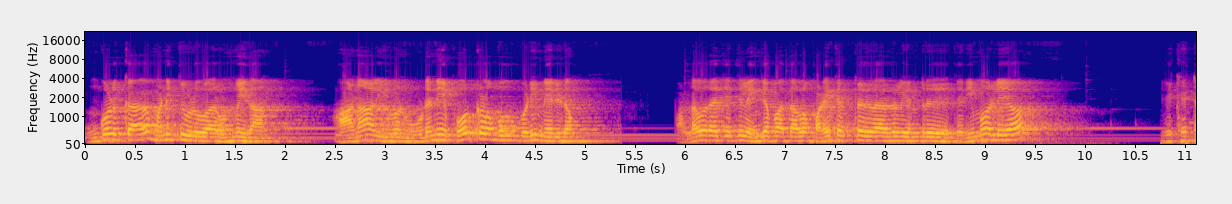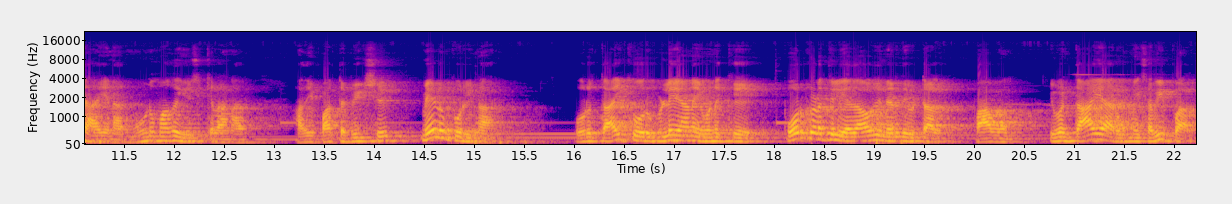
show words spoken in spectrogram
உங்களுக்காக மன்னித்து விடுவார் உண்மைதான். ஆனால் இவன் உடனே போர்க்களம் போகும்படி நேரிடும். பல்லவ ராஜ்யத்தில் எங்கே பார்த்தாலும் படை திரட்டுகிறார்கள் என்று தெரியுமோ இல்லையா? இதை கேட்ட ஆயனார் மௌனமாக யோசிக்கலானார். அதை பார்த்த பீக்ஷு மேலும் கூறினார் ஒரு தாய்க்கு ஒரு பிள்ளையான இவனுக்கு போர்க்களத்தில் ஏதாவது நேர்ந்துவிட்டால் பாவம். இவன் தாயார் உண்மை சவிப்பார்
